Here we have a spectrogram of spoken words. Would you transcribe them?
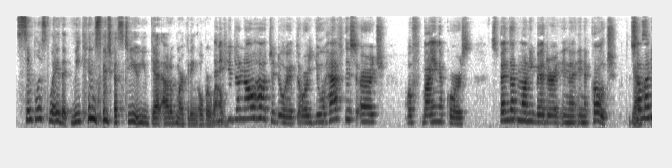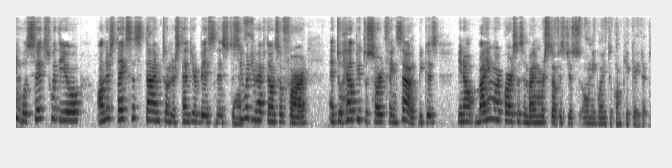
simplest way that we can suggest to you you get out of marketing overwhelm. And if you don't know how to do it or you have this urge of buying a course, spend that money better in a in a coach. Yes. Somebody who sits with you, under, takes us time to understand your business, to yes. see what you have done so far, and to help you to sort things out because you know buying more courses and buying more stuff is just only going to complicate it.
